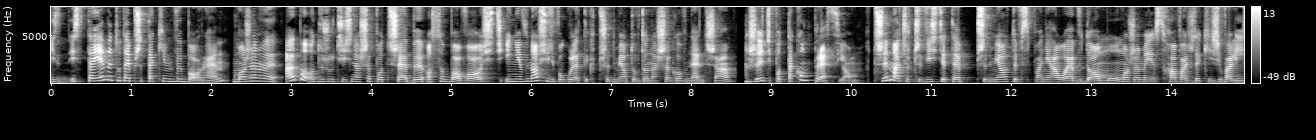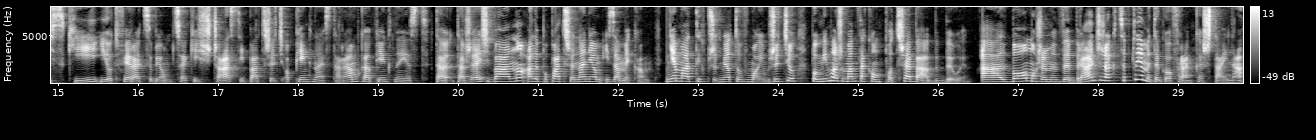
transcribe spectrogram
I, i stajemy tutaj przed takim wyborem. Możemy albo odrzucić nasze potrzeby, osobowość i nie wnosić w ogóle tych przedmiotów do naszego wnętrza, żyć pod taką presją. Trzymać oczywiście te przedmioty wspaniałe w domu, możemy je schować do jakiejś walizki i otwierać sobie ją co jakiś czas i patrzeć, o piękna jest ta ramka, piękna jest ta, ta rzeźba, no ale popatrzę na nią i zamykam. Nie ma tych przedmiotów w moim życiu, pomimo, że mam taką potrzebę, aby były. Albo możemy wybrać, że akceptujemy tego Frankensteina,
